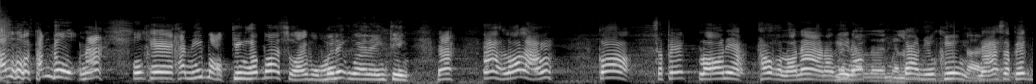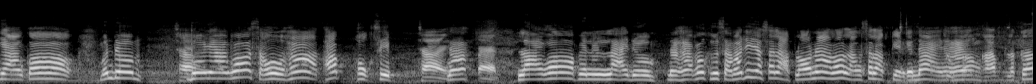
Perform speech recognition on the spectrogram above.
ทั้งโหดทั้งดุนะ โอเคคันนี้บอกจริงครับว่าสวยผมไม่ได้อวยอะไรจริง ๆ นะอะล้อหลัง ก็สเปคล้อเนี่ยเท่ากับล้อหน้านะพี่เนาะเหมือนกันเลยเหมือนกันเก้านิ้วครึ่งใช่นะสเปคยางก็เหมือนเดิมใช่ เบอร์ยางก็265ทับ60 ใช่นะ แปดลายก็เป็นลายเดิมนะฮะก็คือสามารถที่จะสลับล้อหน้าล้อหลังสลับเปลี่ยนกันได้ถูนะกฮะต้องครับ แล้วก็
